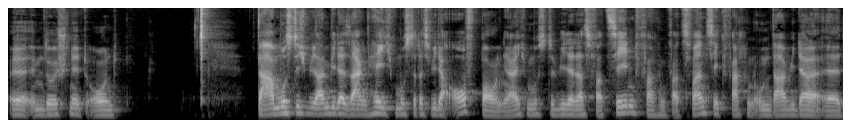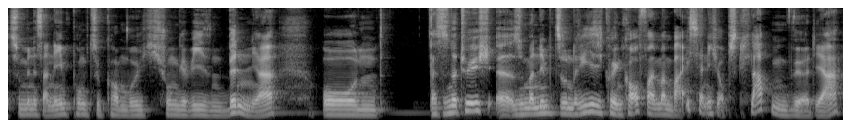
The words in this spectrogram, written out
äh, im Durchschnitt und da musste ich mir dann wieder sagen, hey, ich musste das wieder aufbauen, ja, ich musste wieder das verzehnfachen, verzwanzigfachen, um da wieder äh, zumindest an den Punkt zu kommen, wo ich schon gewesen bin, ja. Und das ist natürlich, also man nimmt so ein Risiko in Kauf, weil man weiß ja nicht, ob es klappen wird, ja.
